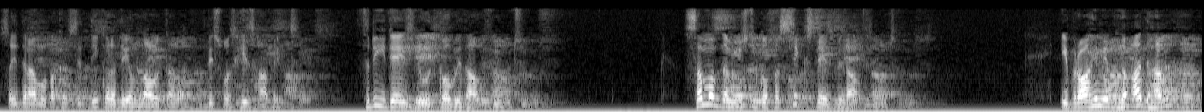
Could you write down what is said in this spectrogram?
Sayyidina Abu Bakr Siddiq this was his habit. Three days he would go without food. Some of them used to go for six days without food. Ibrahim ibn Adham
